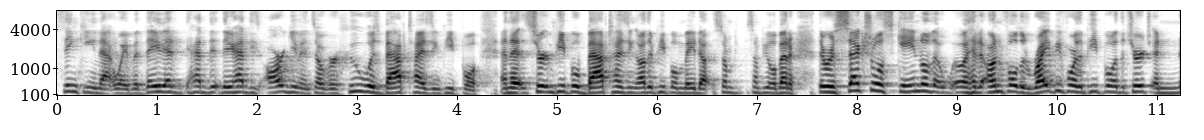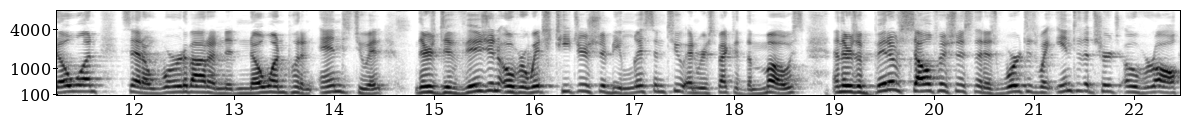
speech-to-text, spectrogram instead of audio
thinking that way, but they had, had they had these arguments over who was baptizing people, and that certain people baptizing other people made some some people better. There was sexual scandal that had unfolded right before the people of the church, and no one said a word about it, and no one put an end to it. There's division over which teachers should be listened to and respected the most, and there's a bit of selfishness that has worked its way into the church overall,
